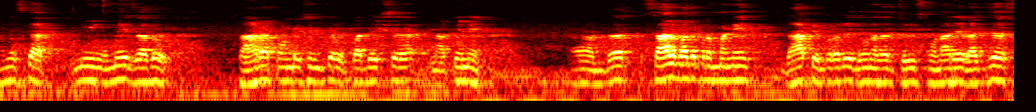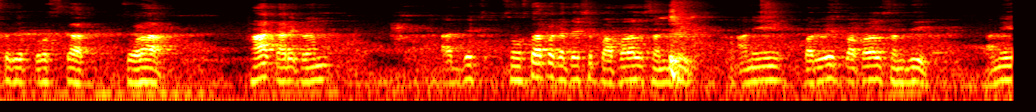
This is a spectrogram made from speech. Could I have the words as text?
नमस्कार मी उमेश जाधव सहारा फाउंडेशनचे उपाध्यक्ष नात्याने दर सालबादप्रमाणे दहा फेब्रुवारी दोन हजार चोवीस होणारे राज्यस्तरीय पुरस्कार सोहळा हा कार्यक्रम अध्यक्ष संस्थापक अध्यक्ष पापालाल संधी आणि परवेश पापालाल संधी आणि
